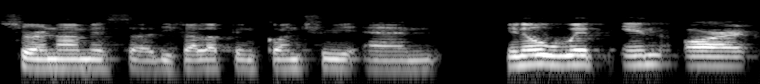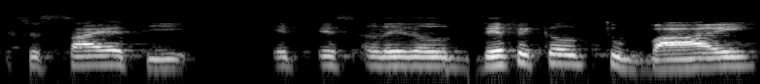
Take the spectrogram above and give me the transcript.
suriname is a developing country and you know within our society it is a little difficult to buy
